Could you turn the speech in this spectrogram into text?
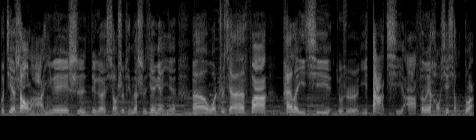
不介绍了啊，因为时这个小视频的时间原因，呃，我之前发。拍了一期，就是一大期啊，分为好些小段儿。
